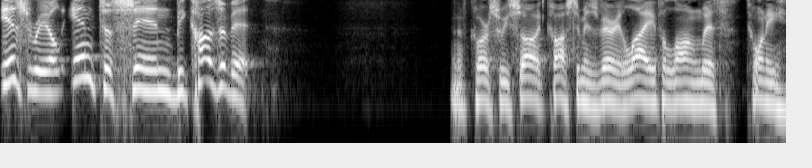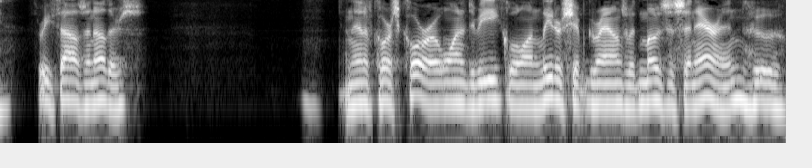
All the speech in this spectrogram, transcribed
Israel into sin because of it. And of course, we saw it cost him his very life, along with 23,000 others. And then, of course, Korah wanted to be equal on leadership grounds with Moses and Aaron, who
